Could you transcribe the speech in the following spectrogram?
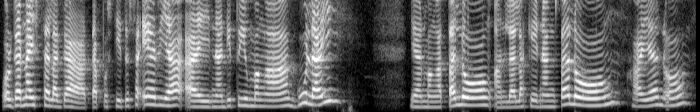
organized talaga. Tapos dito sa area ay nandito yung mga gulay. Yan, mga talong. Ang lalaki ng talong. Ayan, oh.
